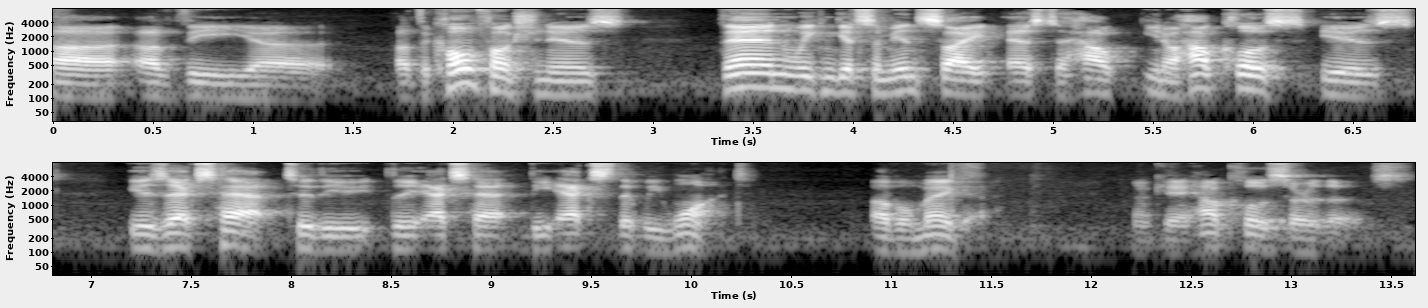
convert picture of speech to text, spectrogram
uh, of the uh, of the comb function is, then we can get some insight as to how you know how close is is x hat to the the x hat the x that we want of omega. Okay, how close are those?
